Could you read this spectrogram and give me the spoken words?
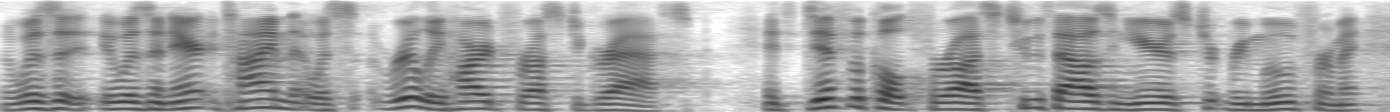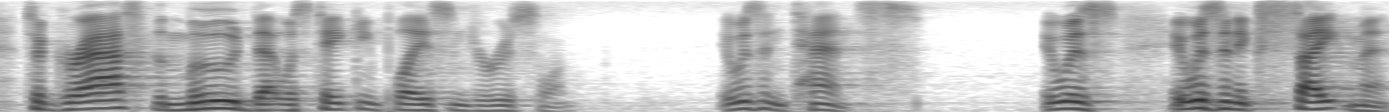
It was a, it was a time that was really hard for us to grasp. It's difficult for us, 2,000 years to, removed from it, to grasp the mood that was taking place in Jerusalem. It was intense, it was, it was an excitement.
